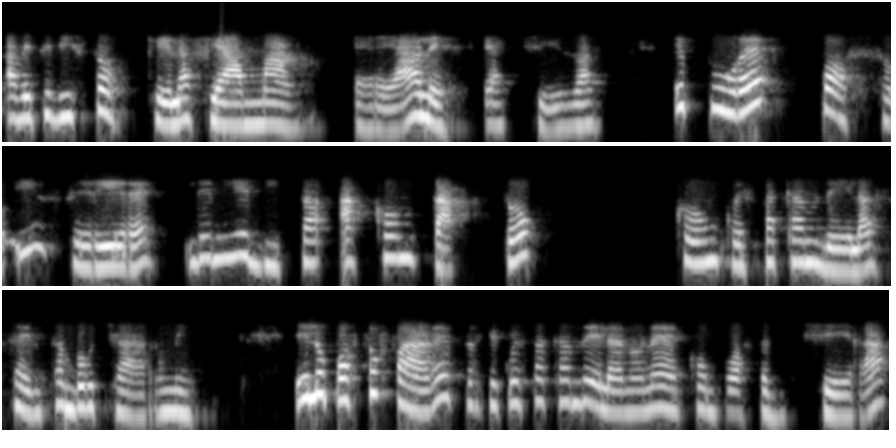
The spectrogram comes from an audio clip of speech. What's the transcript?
Avete visto che la fiamma è reale, è accesa, eppure posso inserire le mie dita a contatto con questa candela senza bruciarmi. E lo posso fare perché questa candela non è composta di cera,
